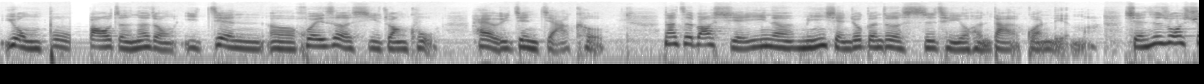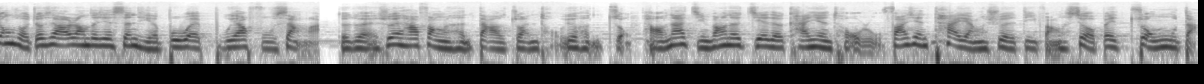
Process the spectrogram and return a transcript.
用布包着那种一件呃灰色西装裤，还有一件夹克。那这包血衣呢，明显就跟这个尸体有很大的关联嘛，显示说凶手就是要让这些身体的部位不要浮上来，对不对？所以他放了很大的砖头，又很重。好，那警方就接着勘验头颅，发现太阳穴的地方是有被重物打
